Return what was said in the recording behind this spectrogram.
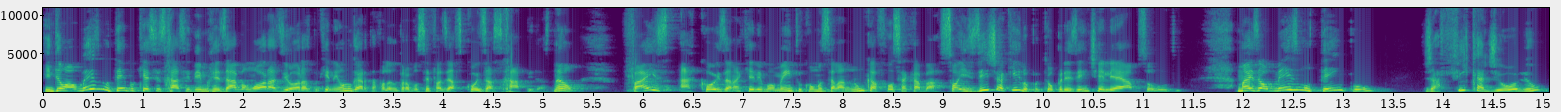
Então, ao mesmo tempo que esses Hassidim rezavam horas e horas, porque nenhum lugar está falando para você fazer as coisas rápidas. Não. Faz a coisa naquele momento como se ela nunca fosse acabar. Só existe aquilo, porque o presente ele é absoluto. Mas ao mesmo tempo, já fica de olho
